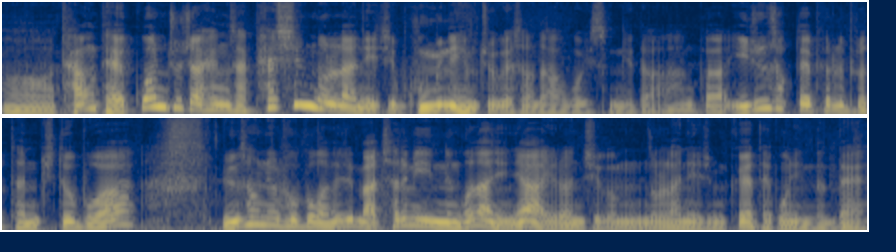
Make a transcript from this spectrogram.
어, 당 대권 주자 행사 패신 논란이 지금 국민의힘 쪽에서 나오고 있습니다. 그러니까 이준석 대표를 비롯한 지도부와 윤석열 후보 간에 좀 마찰음이 있는 건 아니냐 이런 지금 논란이 좀 꽤 되고 있는데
